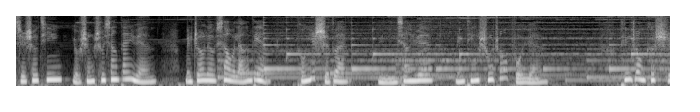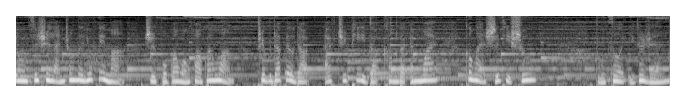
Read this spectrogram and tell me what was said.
谢收听有声书香单元，每周六下午两点同一时段与您相约，聆听书中佛缘。听众可使用资讯栏中的优惠码至佛光文化官网 www.fgp.com.my。购买实体书，读作一个人，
